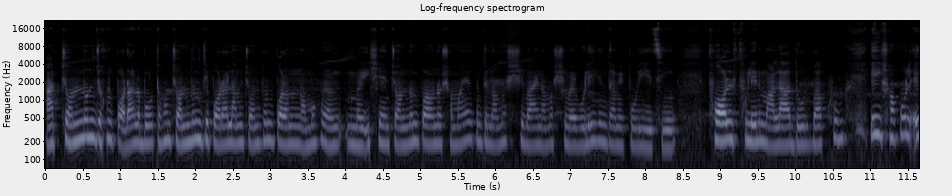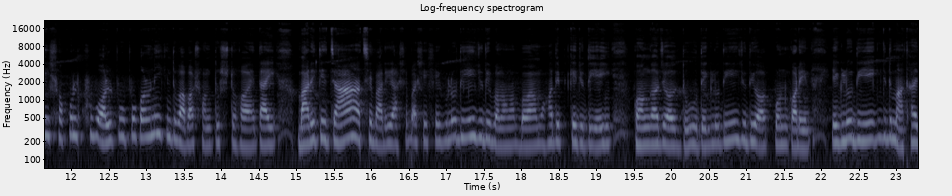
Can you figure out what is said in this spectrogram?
আর চন্দন যখন পড়াবো তখন চন্দন যে পড়ালাম, চন্দন পড়ানো নম, ইসে চন্দন পড়ানোর সময়ও কিন্তু নম শিবায় নম শিবায় বলেই কিন্তু আমি পড়িয়েছি। ফল, ফুলের মালা, দূর্বা, খুব এই সকল এই সকল খুব অল্প উপকরণেই কিন্তু বাবা সন্তুষ্ট হয়। তাই বাড়িতে যা আছে, বাড়ির আশেপাশে সেগুলো দিয়েই যদি বাবা বাবা মহাদেবকে যদি এই গঙ্গা জল, দুধ এগুলো দিয়েই যদি অর্পণ করেন, এগুলো দিয়েই যদি মাথায়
